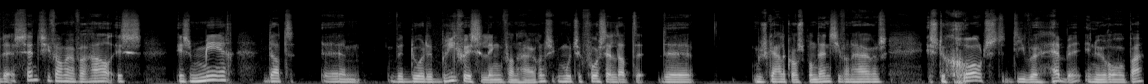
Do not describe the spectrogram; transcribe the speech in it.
de essentie van mijn verhaal is, is meer dat ehm, we door de briefwisseling van Huygens... u moet zich voorstellen dat de, de muzikale correspondentie van Huygens... is de grootste die we hebben in Europa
